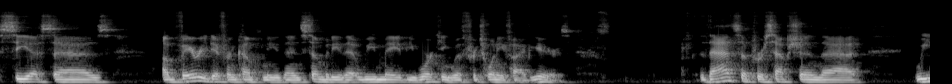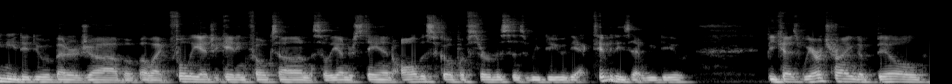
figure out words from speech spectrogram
see us as a very different company than somebody that we may be working with for 25 years. That's a perception that we need to do a better job of, of, like fully educating folks on so they understand all the scope of services we do, the activities that we do, because we are trying to build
